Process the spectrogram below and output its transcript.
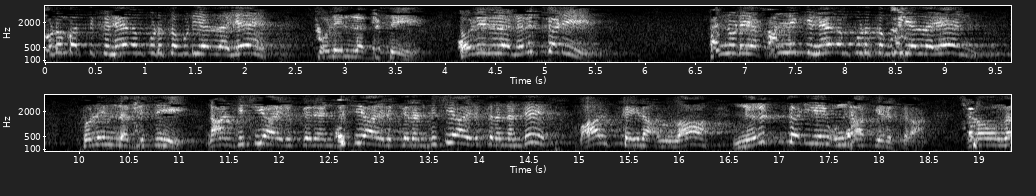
குடும்பத்துக்கு நேரம் கொடுக்க முடியல ஏன்? தொழில பிசி தொழில நெருக்கடி. தன்னுடைய பள்ளிக்கு நேரம் கொடுக்க முடியல ஏன்? தொழில பிசி நான் பிஸியா இருக்கிறேன் பிஸியா இருக்கிறேன் பிஸியா இருக்கிறேன் என்று வாழ்க்கையில அல்லா நெருக்கடியை உண்டாக்கி இருக்கிறான் சிலவங்க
